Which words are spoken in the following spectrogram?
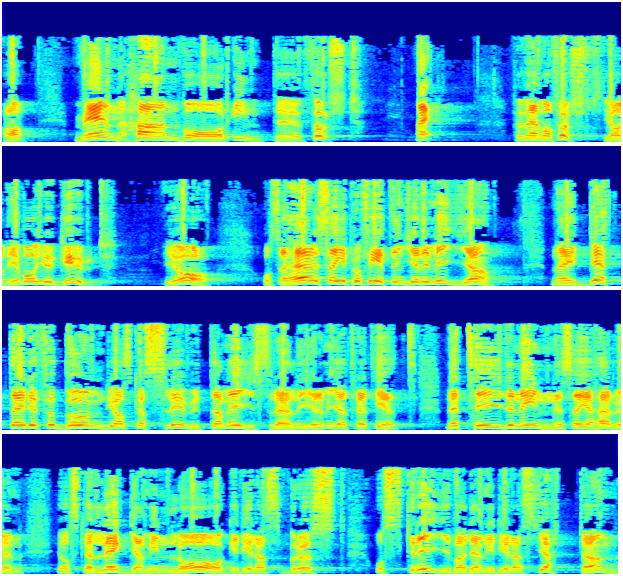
Ja, men han var inte först. Nej, för vem var först? Ja, det var ju Gud. Ja, och så här säger profeten Jeremia. Nej, detta är det förbund jag ska sluta med Israel, i Jeremia 31. När tiden är inne, säger Herren, jag ska lägga min lag i deras bröst och skriva den i deras hjärtan.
